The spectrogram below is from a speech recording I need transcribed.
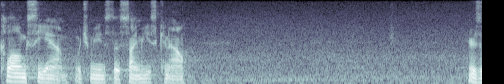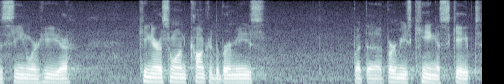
Klong Siam, which means the Siamese Canal. Here's a scene where he, uh, King Naresuan conquered the Burmese, but the Burmese king escaped.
